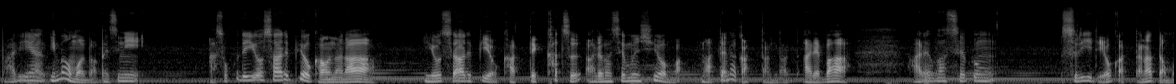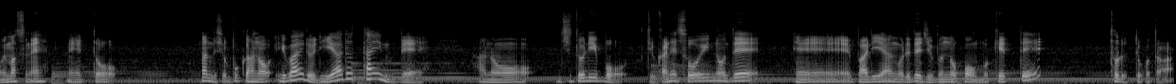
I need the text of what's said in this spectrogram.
バリアン今思えば別にあそこで EOSRP を買うなら EOSRP を買ってかつ α7C を待てなかったんだあれば α7-3 でよかったなと思いますね。えっ、ー、と何でしょう僕あのいわゆるリアルタイムであの自撮り棒っていうかねそういうので、えー、バリアングルで自分の方を向けて取るってことは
